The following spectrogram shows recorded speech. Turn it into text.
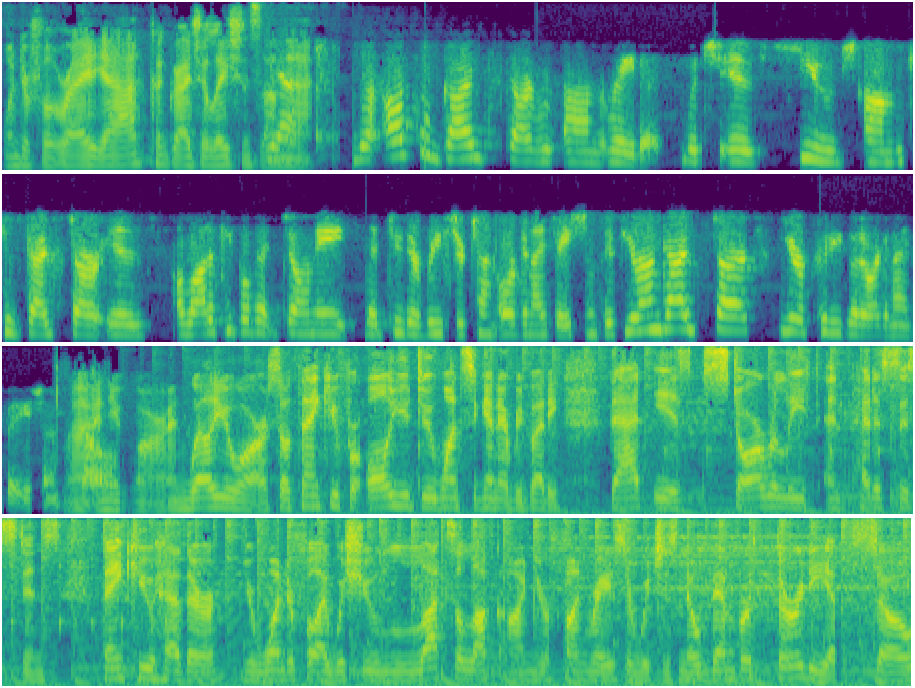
wonderful, right? Yeah. Congratulations on yeah. that. We're also GuideStar um, rated, which is huge um, because GuideStar is a lot of people that donate that do their research on organizations. If you're on GuideStar, you're a pretty good organization. So. Uh, and you are, and well, you are. So thank you for all you do. Once again, everybody, that is Star Relief and Pet Assistance. Thank you, Heather. You're wonderful. I wish you lots of luck on your fundraiser, which is November 30th. So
